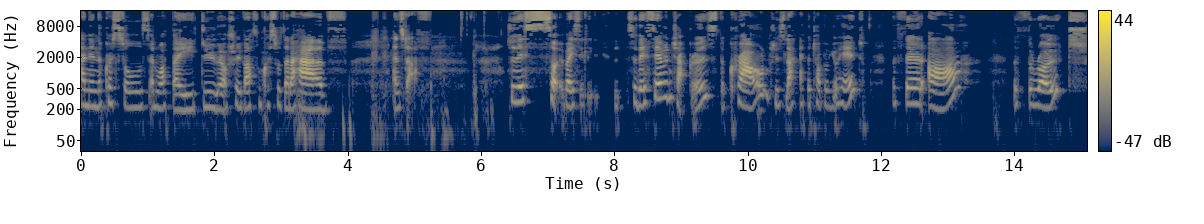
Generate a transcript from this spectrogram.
and then the crystals and what they do. And I'll show you guys some crystals that I have and stuff. So there's so basically, so there's seven chakras. The crown, which is like at the top of your head. The third eye, the throat,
